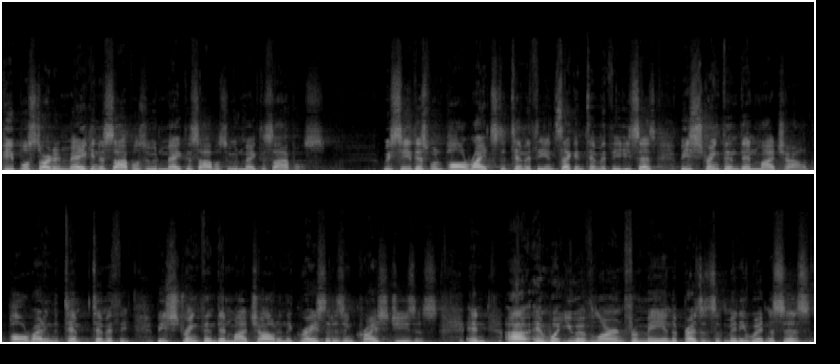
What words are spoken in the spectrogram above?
people started making disciples who would make disciples who would make disciples. We see this when Paul writes to Timothy in 2 Timothy. He says, Be strengthened then, my child. Paul writing to Tim- Timothy, Be strengthened then, my child, in the grace that is in Christ Jesus. And, uh, and what you have learned from me in the presence of many witnesses,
